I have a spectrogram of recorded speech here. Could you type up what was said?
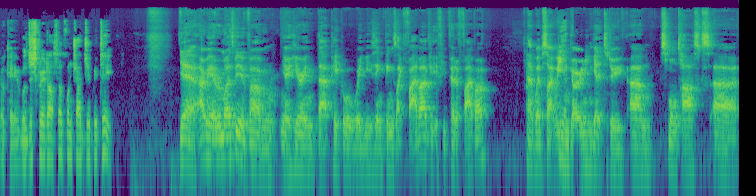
okay, we'll just create ourselves on ChatGPT. Yeah, I mean, it reminds me of um, you know hearing that people were using things like Fiverr. If you've heard of Fiverr, a website where you yeah. can go and you can get it to do um, small tasks. Uh,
